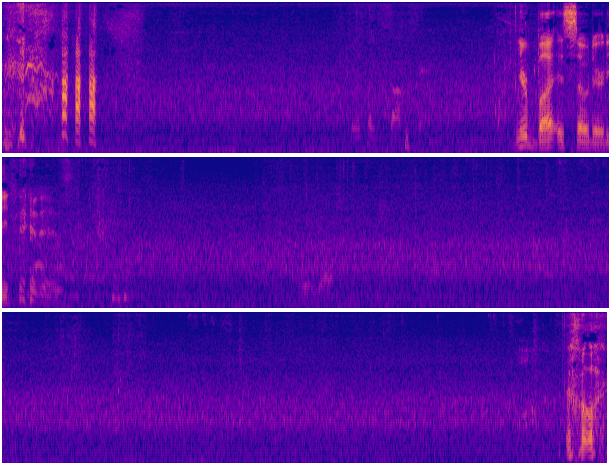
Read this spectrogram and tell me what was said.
Your butt is so dirty. It is. Oh.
